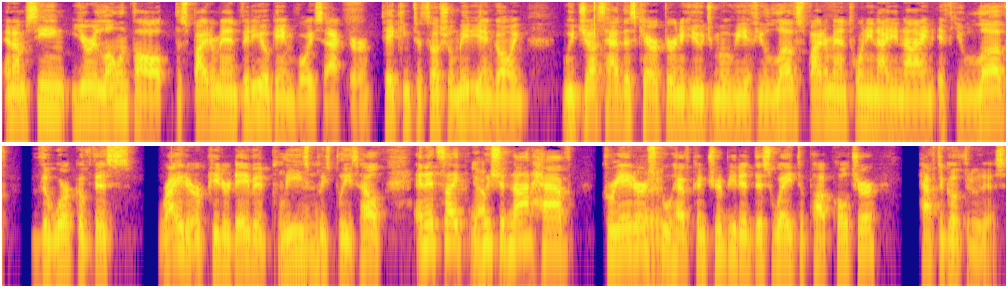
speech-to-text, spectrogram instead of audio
And I'm seeing Yuri Lowenthal, the Spider-Man video game voice actor, taking to social media and going, "We just had this character in a huge movie. If you love Spider-Man 2099, if you love the work of this writer, Peter David, please, Mhm. please, please help." And it's like Yeah. we should not have creators Right. who have contributed this way to pop culture have to go through this.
